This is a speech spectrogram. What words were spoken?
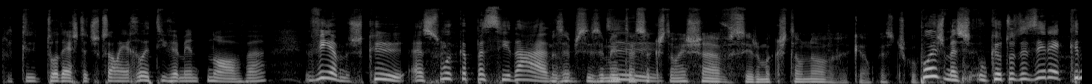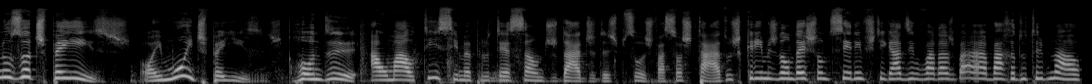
porque toda esta discussão é relativamente nova, vemos que a sua capacidade. Mas é precisamente de... essa questão é chave, ser uma questão nova, Raquel. Peço desculpa. Pois, mas o que eu estou a dizer é que nos outros países, ou em muitos países, onde há uma altíssima proteção dos dados das pessoas face ao Estado, os crimes não deixam de ser investigados e levados à barra do tribunal.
